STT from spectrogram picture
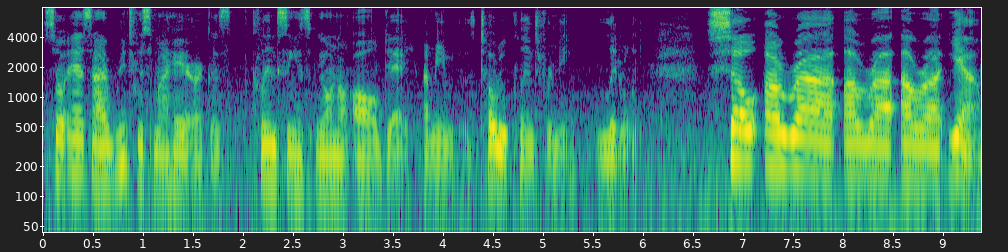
So as I retwist my hair, because cleansing has been going on all day. I mean, total cleanse for me, literally. So, uh, uh, uh, yeah.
